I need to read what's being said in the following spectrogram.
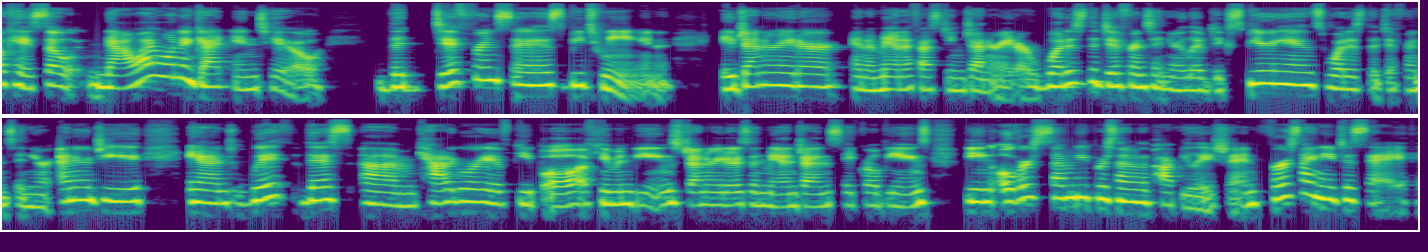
Okay, so now I want to get into the differences between a generator and a manifesting generator. What is the difference in your lived experience? What is the difference in your energy? And with this um, category of people, of human beings, generators and man gens, sacral beings, being over 70% of the population, first I need to say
